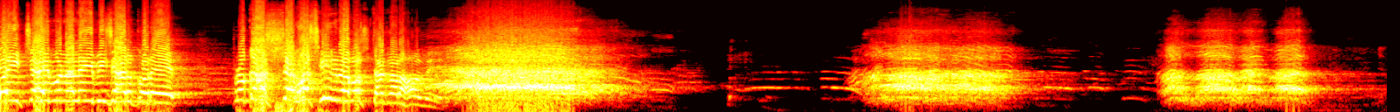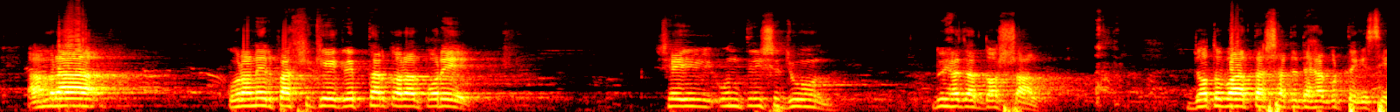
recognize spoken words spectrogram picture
ওই ট্রাইব্যুনালেই বিচার করে প্রকাশ্যে ফাঁসির ব্যবস্থা করা হবে। আমরা কোরআনের পাখিকে গ্রেপ্তার করার পরে সেই উনত্রিশ জুন দুই হাজার দশ সাল যতবার তার সাথে দেখা করতে গেছি,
